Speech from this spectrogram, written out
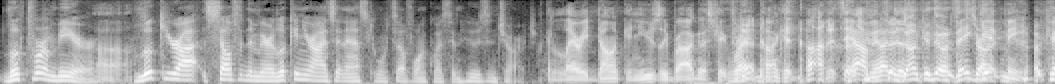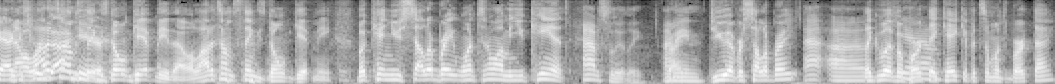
Look for a mirror. Uh. look yourself in the mirror. Look in your eyes and ask yourself one question: Who's in charge? Fucking Larry Duncan. Usually, bro, I go straight for Right. that Dunkin' Donuts. Yeah, I mean, I So just, Dunkin' Donuts they get me. Okay, I now a lot of times here. things don't get me though. A lot of times things don't get me. But can you celebrate once in a while? I mean, you can't. Absolutely. I right? mean, do you ever celebrate? uh, uh, Like you have a yeah, birthday cake if it's someone's birthday?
